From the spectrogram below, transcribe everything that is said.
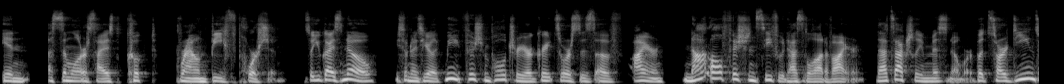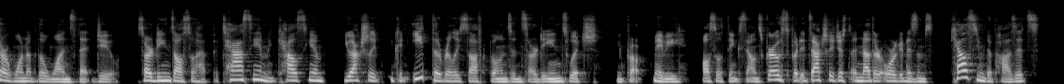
in a similar sized cooked ground beef portion. So you guys know you sometimes hear like meat, fish, and poultry are great sources of iron. Not all fish and seafood has a lot of iron. That's actually a misnomer, but sardines are one of the ones that do. Sardines also have potassium and calcium. You actually you can eat the really soft bones in sardines, which you maybe also think sounds gross, but it's actually just another organism's calcium deposits.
